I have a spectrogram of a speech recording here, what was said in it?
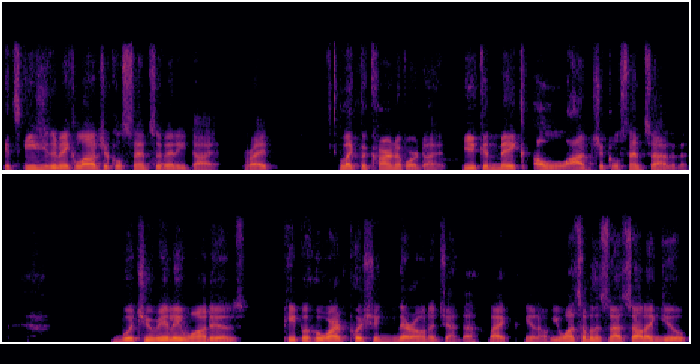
it's easy to make logical sense of any diet, right? Like the carnivore diet. You can make a logical sense out of it. What you really want is people who aren't pushing their own agenda. Like, you know, you want someone that's not selling you.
